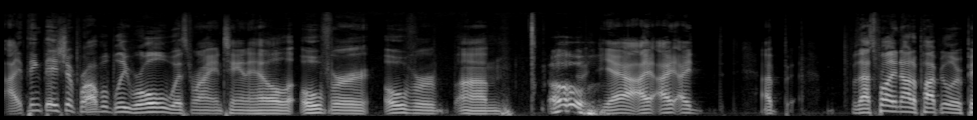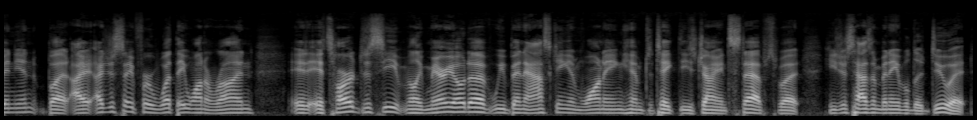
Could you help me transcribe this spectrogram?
I think they should probably roll with Ryan Tannehill over over. Um, Oh, yeah, I, I, I, I, that's probably not a popular opinion, but I, I just say for what they want to run, it, it's hard to see. Like Mariota, we've been asking and wanting him to take these giant steps, but he just hasn't been able to do it.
